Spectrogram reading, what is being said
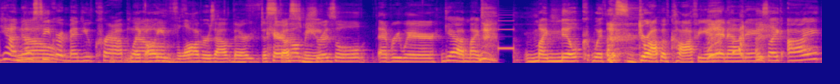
Yeah, no, No. secret menu crap like all you vloggers out there mm. disgust Caramel me. drizzle everywhere. Yeah, my my milk with a drop of coffee in it nowadays. Like I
